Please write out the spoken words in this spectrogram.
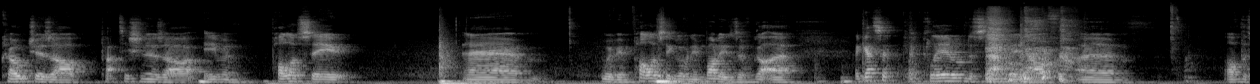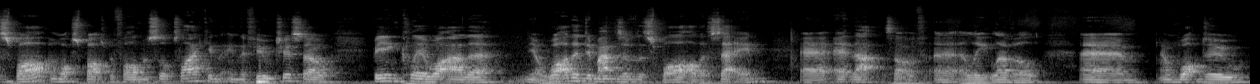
coaches or practitioners or even policy um, within policy governing bodies have got a I guess a, a clear understanding of um, of the sport and what sports performance looks like in in the future. So being clear what are the you know what are the demands of the sport or the setting uh, at that sort of uh, elite level um, and what do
